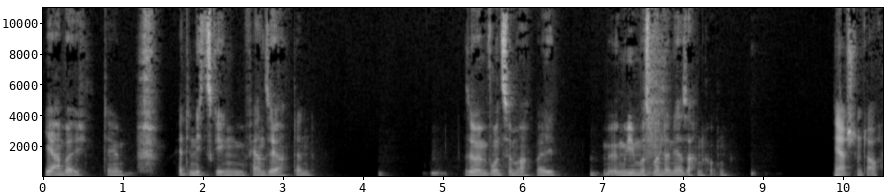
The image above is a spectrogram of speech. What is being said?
Ja, aber ich denke, pff, hätte nichts gegen Fernseher dann so im Wohnzimmer, weil irgendwie muss man dann ja Sachen gucken. Ja, stimmt auch.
